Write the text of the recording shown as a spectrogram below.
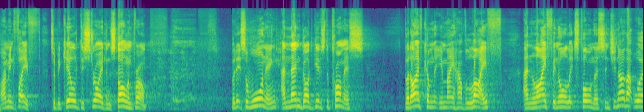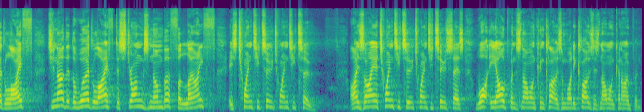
I'm in faith to be killed, destroyed, and stolen from. But it's a warning, and then God gives the promise. But I've come that you may have life and life in all its fullness. And do you know that word life? Do you know that the word life, the Strong's number for life, is 2222? Isaiah 22 22 says, What he opens, no one can close, and what he closes, no one can open.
